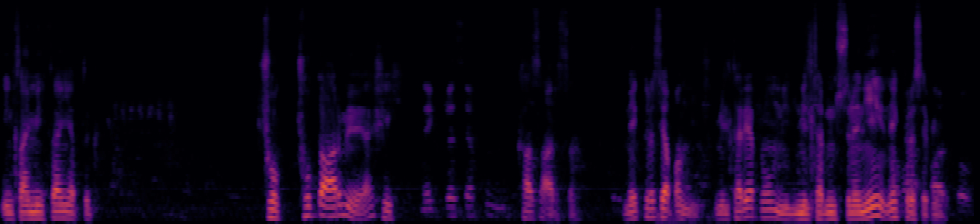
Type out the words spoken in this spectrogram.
incline incline yaptık. Çok çok da ağrımıyor ya şey. Neck press yaptın mı? Kas ağrısı. Neck press yapmadım. Militer yaptım oğlum. Militerin üstüne niye neck press yapayım? Arka olsun.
